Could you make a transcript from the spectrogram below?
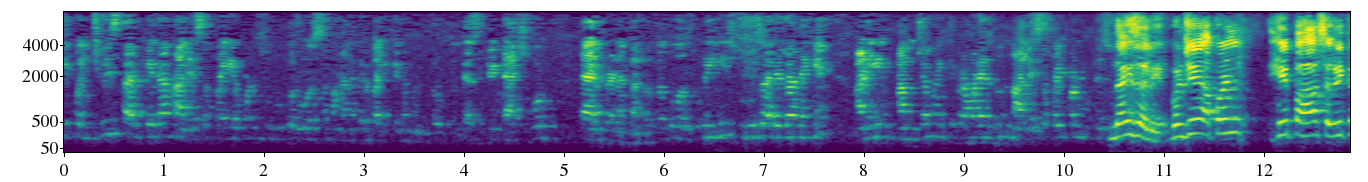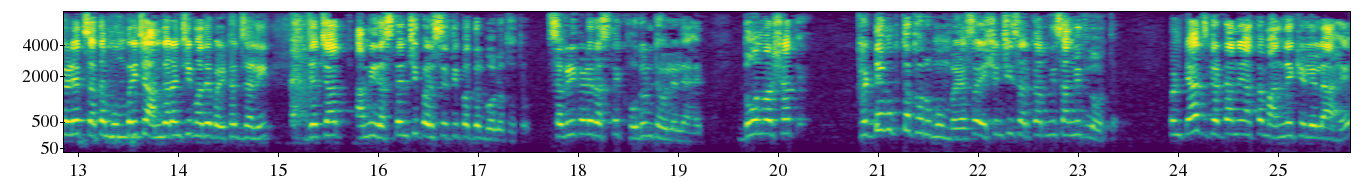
जी पंचवीस तारखेला नालेसफाई आपण सुरू करू असं महानगरपालिकेनं म्हटलं होतं. त्यासाठी डॅशबोर्ड तयार करण्यात आला होता. तो अजूनही सुरू झालेला नाहीये आणि आमच्या माहितीप्रमाणे अजून नालेसफाई पण कुठे सुरू नाही झाली म्हणजे आपण हे पहा सगळीकडेच आता मुंबईच्या आमदारांची मध्ये बैठक झाली ज्याच्यात आम्ही रस्त्यांची परिस्थितीबद्दल बोलत होतो. सगळीकडे रस्ते खोदून ठेवलेले आहेत. दोन वर्षात खड्डेमुक्त करू मुंबई असं एशनशी सरकारने सांगितलं होतं. पण त्याच गटाने आता मान्य केलेलं आहे.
